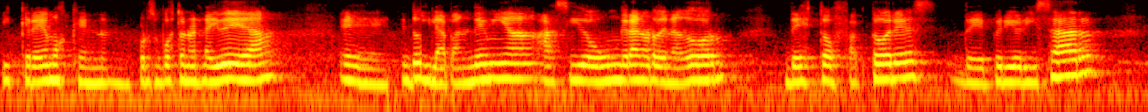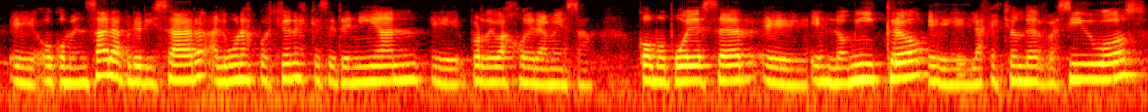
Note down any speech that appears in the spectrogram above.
y creemos que por supuesto no es la idea. Eh, y la pandemia ha sido un gran ordenador de estos factores, de priorizar eh, o comenzar a priorizar algunas cuestiones que se tenían eh, por debajo de la mesa, como puede ser en lo micro la gestión de residuos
